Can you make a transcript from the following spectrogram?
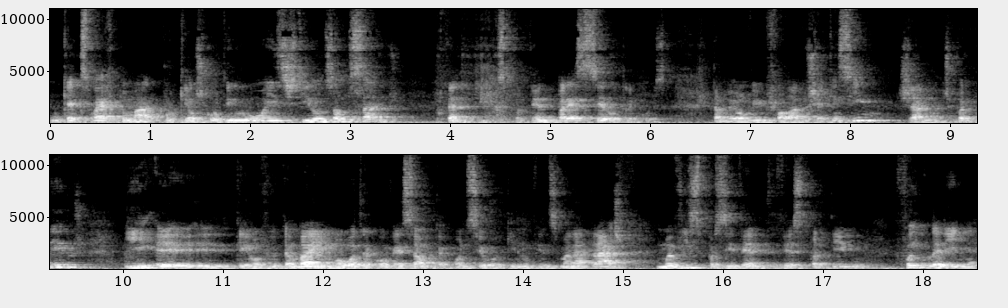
o que é que se vai retomar, porque eles continuam a existir onde são necessários. Portanto, o que se pretende parece ser outra coisa. Também ouvimos falar do cheque em cima, já noutros partidos, e eh, quem ouviu também uma outra convenção que aconteceu aqui no fim de semana atrás, uma vice-presidente desse partido foi clarinha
